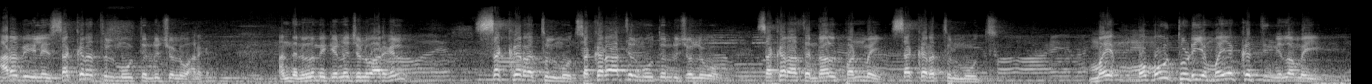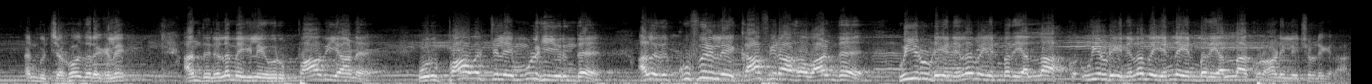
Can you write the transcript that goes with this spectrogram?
அரபியிலே சக்கரத்துல் மூத் என்று சொல்லுவார்கள். அந்த நிலைமைக்கு என்ன சொல்லுவார்கள்? சக்கரத்துல் மூத் சக்கராத்தில் மூத் என்று சொல்லுவோம். சக்கராத் என்றால் பன்மை சக்கரத்துல் மூத் மய- மௌத்துடைய மயக்கத்தின் நிலைமை அன்பு சகோதரர்களே அந்த நிலைமையிலே ஒரு பாவியான ஒரு பாவத்திலே மூழ்கி இருந்த அல்லது குஃபிரிலே காஃபிராக வாழ்ந்த உயிருடைய நிலைமை என்பதை அல்லாஹ் உயிருடைய நிலைமை என்ன என்பதை அல்லாஹ் குர்ஆனிலே சொல்லுகிறான்.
